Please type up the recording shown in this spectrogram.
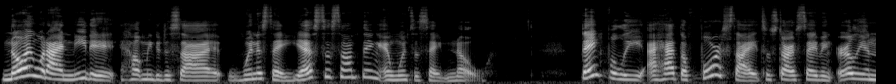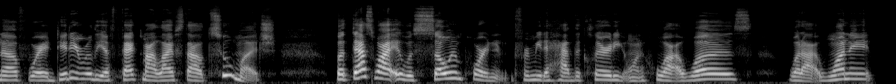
Knowing what I needed helped me to decide when to say yes to something and when to say no. Thankfully, I had the foresight to start saving early enough where it didn't really affect my lifestyle too much. But that's why it was so important for me to have the clarity on who I was, what I wanted,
